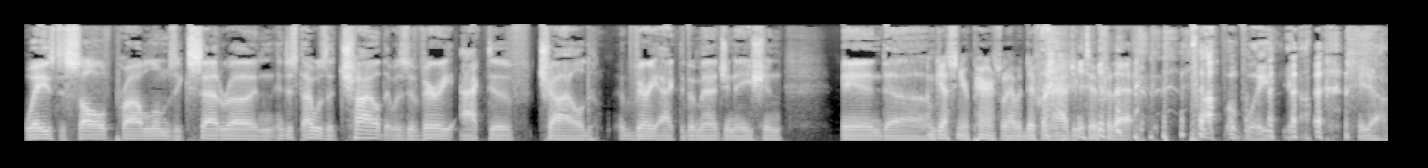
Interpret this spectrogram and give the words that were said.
ways to solve problems, etc. And, and just I was a child that was a very active child, a very active imagination. And uh, I'm guessing your parents would have a different adjective for that. Probably, yeah, yeah.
